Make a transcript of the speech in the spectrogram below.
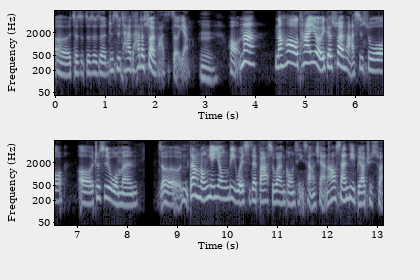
呃，这这这这这，就是他的他的算法是这样。嗯，好，那然后他又有一个算法是说，呃，就是我们呃让农业用地维持在八十万公顷上下，然后山地不要去算。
